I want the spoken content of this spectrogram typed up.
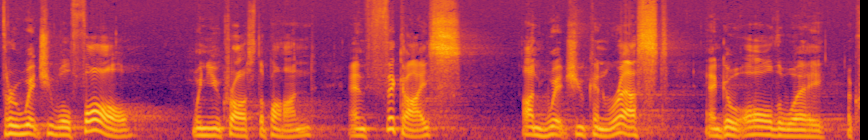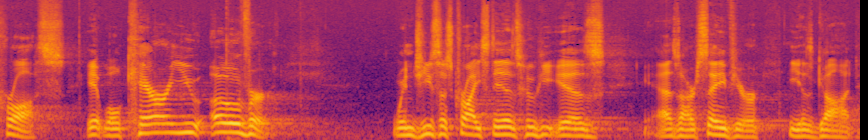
through which you will fall when you cross the pond and thick ice on which you can rest and go all the way across. It will carry you over when Jesus Christ is who he is as our Savior. He is God.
